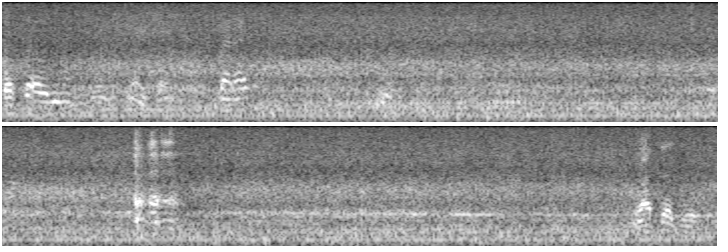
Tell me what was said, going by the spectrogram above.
પસ્તાવો બરાબર. વાંચવા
